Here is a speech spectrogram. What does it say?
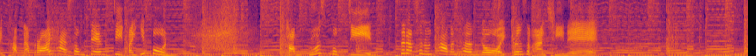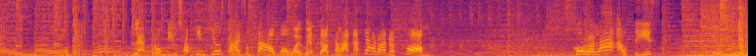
นคลับนับร้อยแห่ส่งเจมส์จีไปญี่ปุ่นทอมครูซบุกจีน สนับสนุนข่าวบันเทิงโดยเครื่องสำอางชีเน่แหล่งรวมดิวชอบกินเที่ยวสไตล์ซุปตา www. ตลาดนัดดารา .com โคโรล่าอัลติสส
